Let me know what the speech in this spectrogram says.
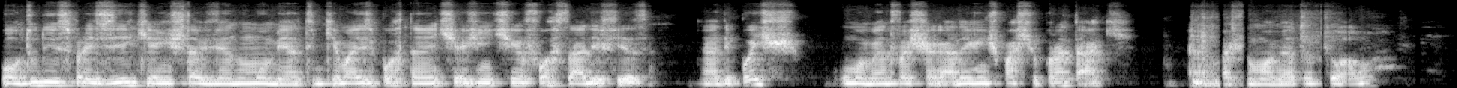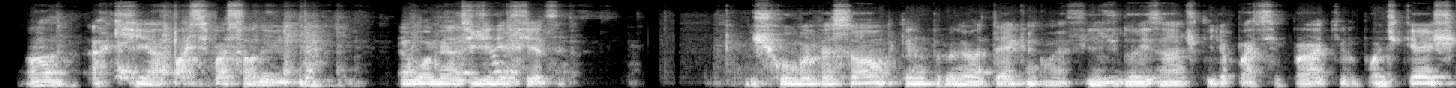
Bom, tudo isso para dizer que a gente está vivendo um momento em que é mais importante a gente reforçar a defesa. Né? Depois, o momento vai chegar da gente partir para o ataque. Mas no momento atual, ó, aqui a participação do Vitor, é um momento de defesa. Desculpa, pessoal, pequeno problema técnico. Minha filha de dois anos queria participar aqui do podcast.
